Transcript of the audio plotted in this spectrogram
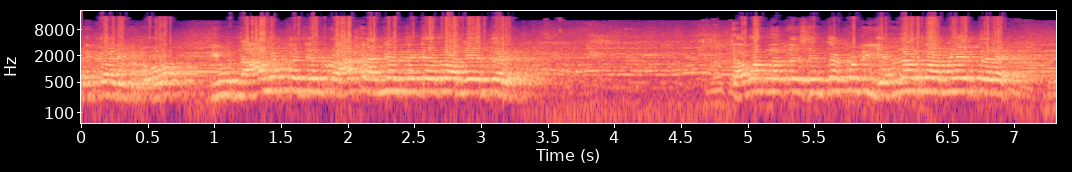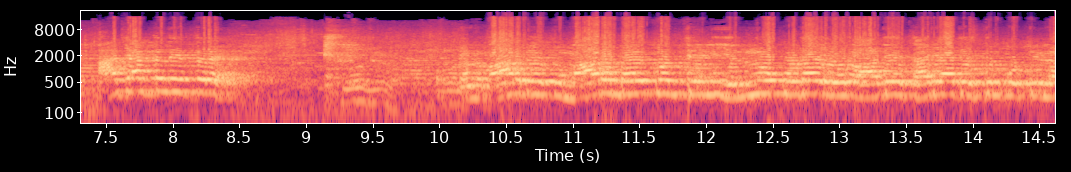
ಅಧಿಕಾರಿಗಳು, ಇವ್ರು ನಾಲ್ಕು ಜನರು ಆತ ಹನ್ನೆರಡು ಗಂಟೆ ಆದ್ರೂ ಅಲ್ಲೇ ಇರ್ತಾರೆ. ಟವರ್ ಲೊಕೇಶನ್ ತಗೊಂಡು ಎಲ್ಲರೂ ಅಲ್ಲೇ ಇರ್ತಾರೆ. ಆ ಜಾಗದಲ್ಲಿ ಇರ್ತಾರೆ. ಮಾಡಬೇಕು ಮಾರಬೇಕು ಮಾರಬೇಕು ಅಂತೇಳಿ ಎಲ್ಲೂ ಕೂಡ ಇವರು ಆದೇ ಕಾರ್ಯಾದೇಶದಲ್ಲಿ ಕೊಟ್ಟಿಲ್ಲ.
